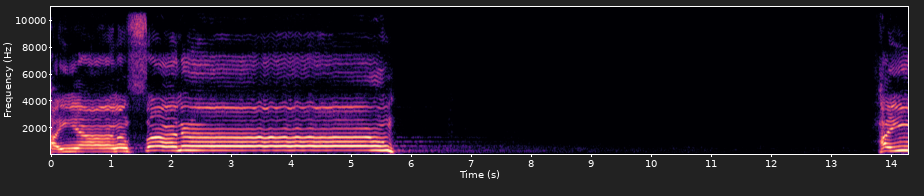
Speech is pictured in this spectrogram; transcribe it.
حي على الصلاة. حي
